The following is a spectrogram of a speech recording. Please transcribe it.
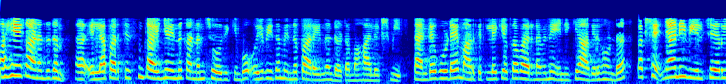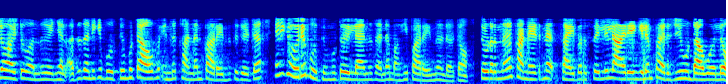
മഹിയെ കാണുന്നതും എല്ലാ പർച്ചേസും കഴിഞ്ഞോ എന്ന് കണ്ണൻ ചോദിക്കുമ്പോൾ ഒരുവിധം എന്ന് പറയുന്നുണ്ട് കേട്ടോ മഹാലക്ഷ്മി. തന്റെ കൂടെ മാർക്കറ്റിലേക്കൊക്കെ വരണമെന്ന് എനിക്ക് ആഗ്രഹമുണ്ട്. പക്ഷെ ഞാൻ ഈ വീൽ ചെയറിലുമായിട്ട് വന്നു കഴിഞ്ഞാൽ അത് തനിക്ക് ബുദ്ധിമുട്ടാവും എന്ന് കണ്ണൻ പറയുന്നത് കേട്ട് എനിക്ക് ഒരു ബുദ്ധിമുട്ടും ഇല്ല എന്ന് തന്നെ മഹി പറയുന്നുണ്ട് കേട്ടോ തുടർന്ന് കണ്ണേട്ടന് സൈബർ സെല്ലിൽ ആരെങ്കിലും പരിചയം ഉണ്ടാവുമല്ലോ?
